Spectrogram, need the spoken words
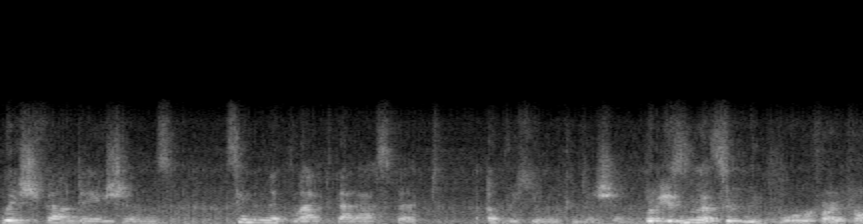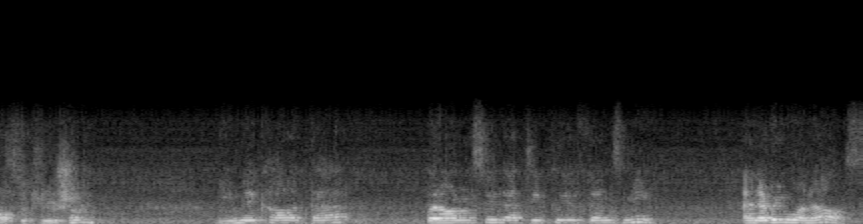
wish foundations seem to neglect that aspect of the human condition. But isn't that simply glorified prostitution? You may call it that, but honestly, that deeply offends me and everyone else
